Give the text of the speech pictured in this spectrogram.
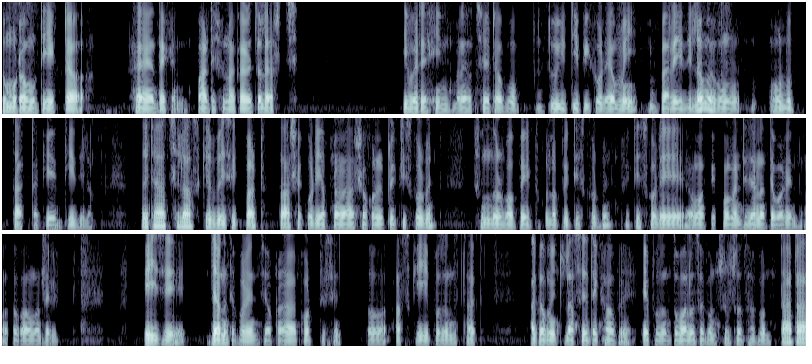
তো মোটামুটি একটা হ্যাঁ দেখেন পার্টিশন আকারে চলে আসছে। ডিভাইডার হিন্ট মানে হচ্ছে এটা দুই টিপি করে আমি বাড়িয়ে দিলাম এবং হলুদ দাগটাকে দিয়ে দিলাম। তো এটা ছিল আজকের বেসিক পার্ট তো আশা করি আপনারা সকলে প্র্যাকটিস করবেন। সুন্দরভাবে এটুকুলো প্র্যাকটিস করবেন। প্র্যাকটিস করে আমাকে কমেন্টে জানাতে পারেন অথবা আমাদের পেজে জানাতে পারেন যে আপনারা করতেছেন। তো আজকে এই পর্যন্ত থাক। আগামী ক্লাসে দেখা হবে। এ পর্যন্ত ভালো থাকুন, সুস্থ থাকুন। টাটা!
